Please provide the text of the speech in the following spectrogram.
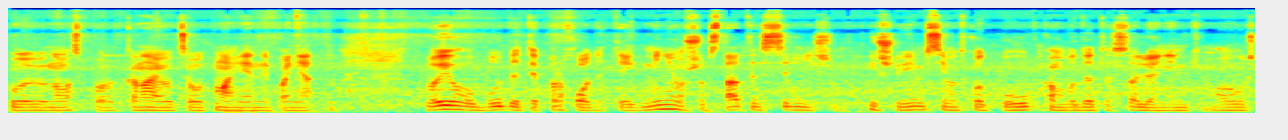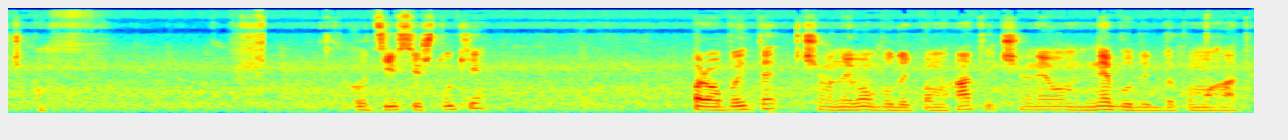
коли на вас переконає оця от магія непонятна. Ви його будете проходити, як мінімум, щоб стати сильнішим. І що їм всім от по губкам будете солененьким огурчиком. Оці всі штуки пробуйте, чи вони вам будуть допомагати, чи вони вам не будуть допомагати.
